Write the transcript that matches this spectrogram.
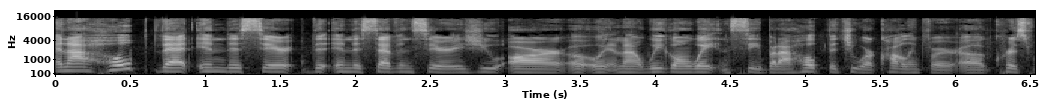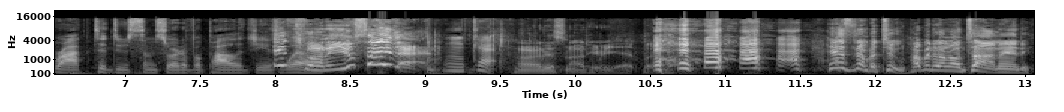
and I hope that in this ser- the, in the seven series you are oh, and I, we gonna wait and see. But I hope that you are calling for uh, Chris Rock to do some sort of apology as It's well. funny you say that. Okay. All right, it's not here yet. But here's number two. How we doing on time, Andy?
